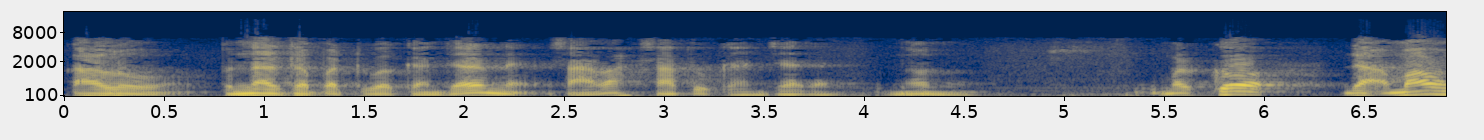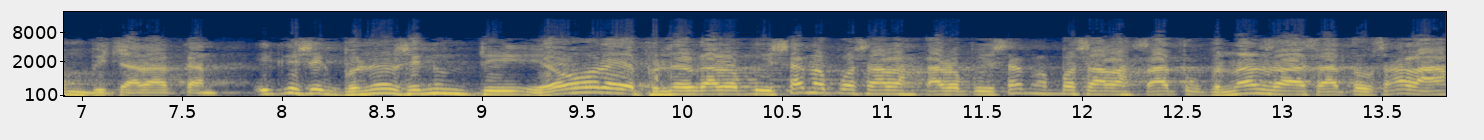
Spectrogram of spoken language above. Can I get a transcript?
Kalau benar dapat dua ganjaran nek salah satu ganjaran. Non mergo ndak mau membicarakan. Iki sing bener sing endi ya ora ya bener karo pisan apa salah karo pisan apa salah satu? Bener salah satu salah.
